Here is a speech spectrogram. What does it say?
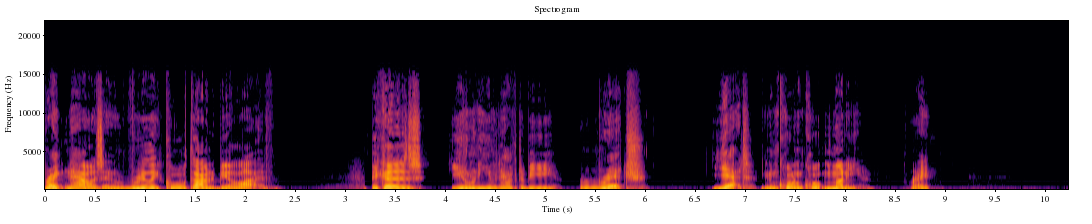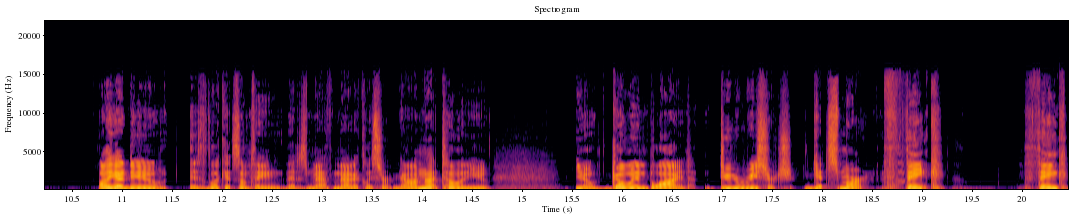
right now is a really cool time to be alive because you don't even have to be rich yet in quote unquote money, right? All you got to do is look at something that is mathematically certain. Now, I'm not telling you, you know, go in blind, do your research, get smart, think, think,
